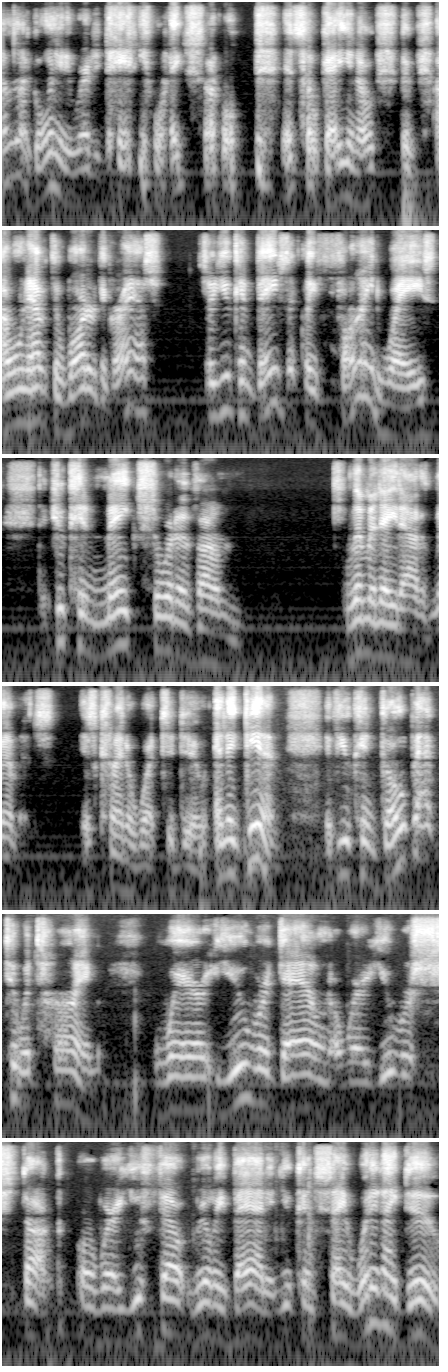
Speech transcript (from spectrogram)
I'm not going anywhere today anyway, so it's okay. You know, I won't have to water the grass. So you can basically find ways that you can make sort of um, lemonade out of lemons. is kind of what to do. And again, if you can go back to a time where you were down or where you were stuck or where you felt really bad and you can say, What did I do?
